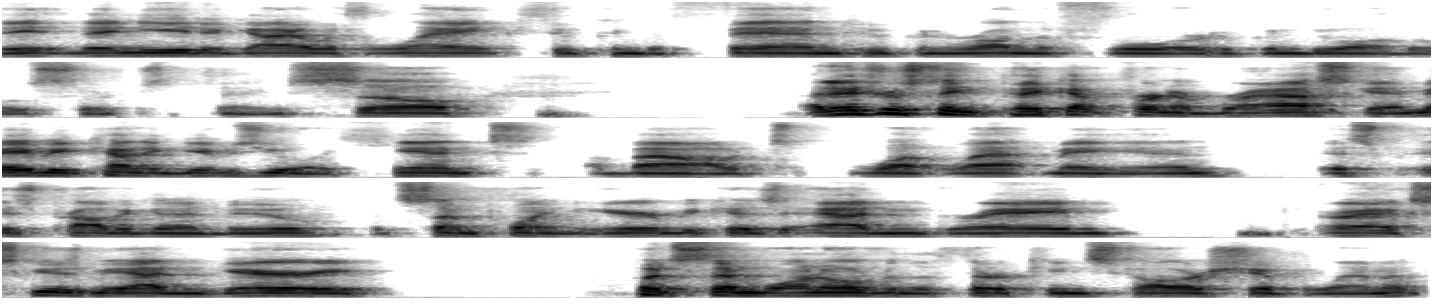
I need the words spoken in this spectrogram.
They, they need a guy with length who can defend, who can run the floor, who can do all those sorts of things. So, an interesting pickup for Nebraska. It maybe kind of gives you a hint about what Lat Mayen is, is probably going to do at some point here because Adden Gray, or excuse me, Adden Gary puts them one over the 13 scholarship limit.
